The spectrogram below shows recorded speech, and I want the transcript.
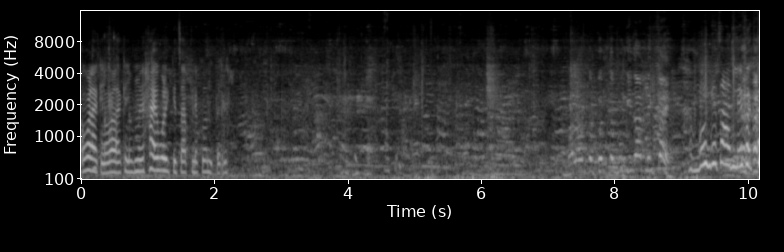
ओळखलं ओळखलं. म्हणजे हाय ओळखीचं आपल्या कोणतरी. बुंगीच आणले फक्त.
